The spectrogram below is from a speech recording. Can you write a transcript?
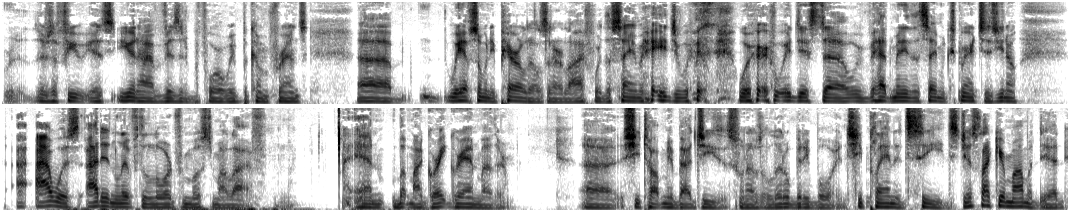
There's a few. As you and I have visited before, we've become friends. Uh, we have so many parallels in our life. We're the same age. We, we're we just uh, we've had many of the same experiences. You know, I, I was I didn't live for the Lord for most of my life, and but my great grandmother uh, she taught me about Jesus when I was a little bitty boy, and she planted seeds just like your mama did,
